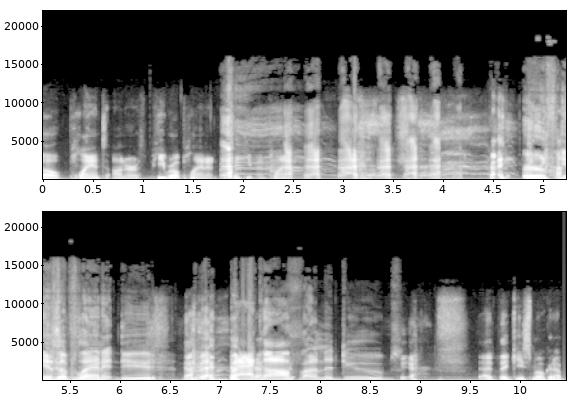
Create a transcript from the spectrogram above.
Oh, plant on earth. He wrote planet. I think he meant plant. Earth is a planet, dude. Back off on the dubes. I think he's smoking up.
